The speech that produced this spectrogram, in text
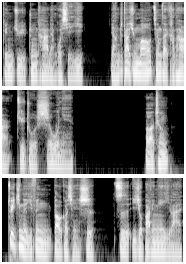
根据中卡两国协议，两只大熊猫将在卡塔尔居住十五年。报道称，最近的一份报告显示，自1980年以来，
